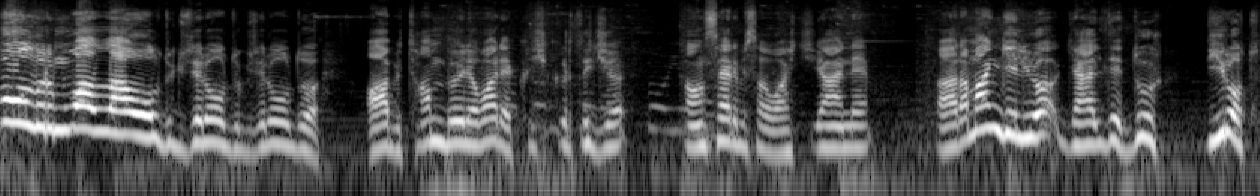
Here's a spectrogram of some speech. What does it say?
Olur mu? Vallahi oldu. Güzel oldu. Güzel oldu. Abi tam böyle var ya kışkırtıcı. Kanser bir savaşçı. Yani kahraman geliyor. Geldi. Dur. Dirot.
